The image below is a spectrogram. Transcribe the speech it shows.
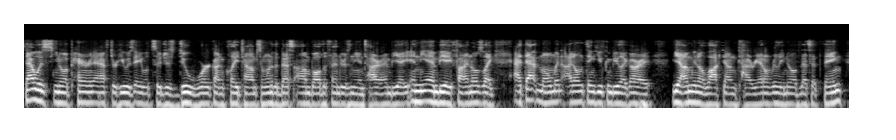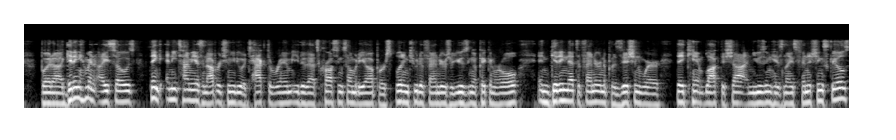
that was you know apparent after he was able to just do work on Klay Thompson, one of the best on-ball defenders in the entire NBA, in the NBA Finals. Like at that moment, I don't think you can be like, all right, yeah, I'm gonna lock down Kyrie. I don't really know if that's a thing, but uh, getting him in ISOs, I think anytime he has an opportunity to attack the rim, either that's crossing somebody up or splitting two defenders or using a pick and roll, and getting that defender in a position where they can't block the shot and using his nice finishing skills.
